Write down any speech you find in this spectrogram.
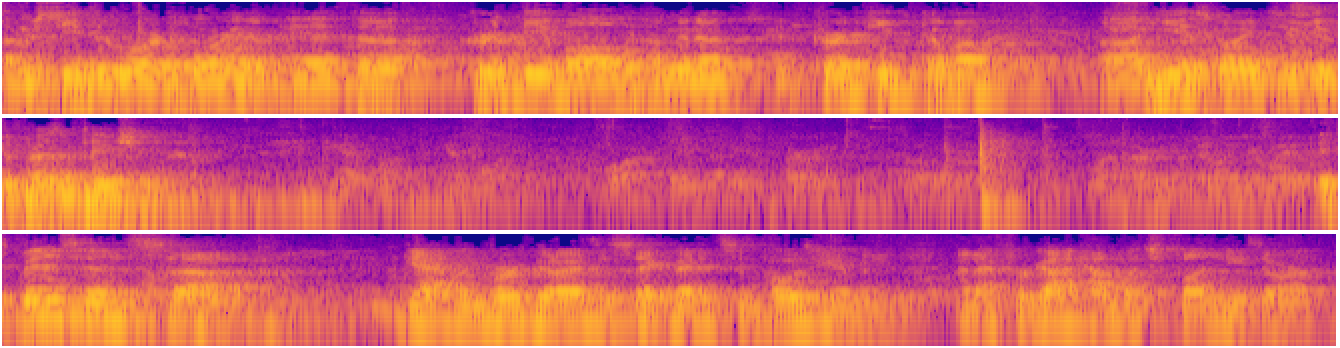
uh, receive the award for him. And uh, Curt Theobald, I'm going to, if Curt, if you could come up, uh, he is going to give the presentation. It's been since Gatlinburg that I was a segmented symposium, and, and I forgot how much fun these are.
